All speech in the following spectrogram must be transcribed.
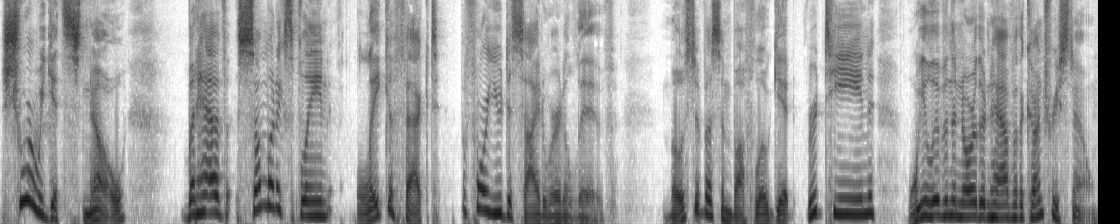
Sure, we get snow, but have someone explain lake effect before you decide where to live. Most of us in Buffalo get routine. We live in the northern half of the country snow.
